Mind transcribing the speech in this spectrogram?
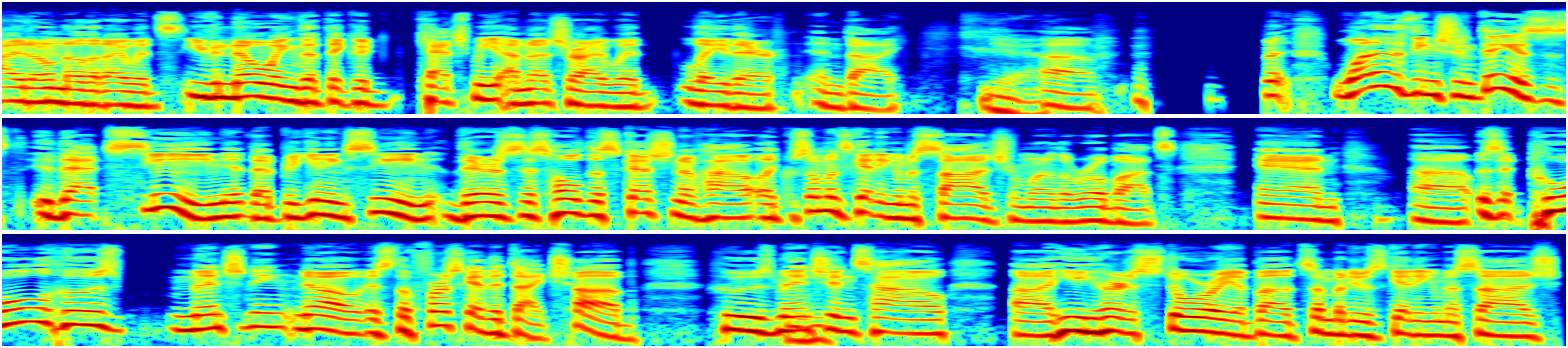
I I don't know that I would even knowing that they could catch me, I'm not sure I would lay there and die. Yeah. Uh, but one of the interesting thing is, is that scene, that beginning scene. There's this whole discussion of how, like, someone's getting a massage from one of the robots, and uh, is it Poul who's mentioning? No, it's the first guy that died, Chub, who's mentions how uh, he heard a story about somebody who's getting a massage,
